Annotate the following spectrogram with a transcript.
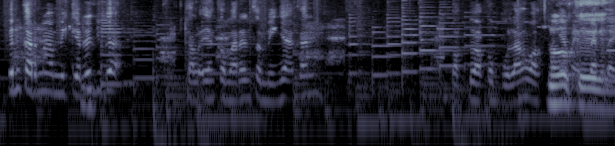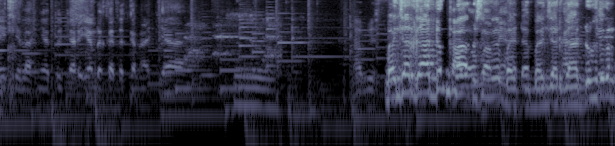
Mungkin karena mikirnya juga kalau yang kemarin Seminyak kan waktu aku pulang waktunya Oke. mepet lah istilahnya tuh cari yang dekat-dekat aja. Habis itu Banjar Gaduh Kalau ada Banjar pilihan, Gaduh itu kan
